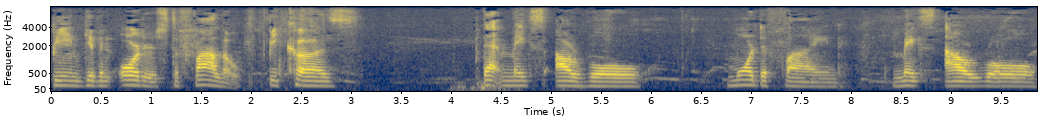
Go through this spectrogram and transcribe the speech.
being given orders to follow, because that makes our role more defined, makes our role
